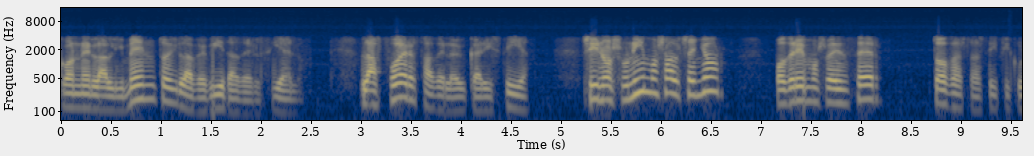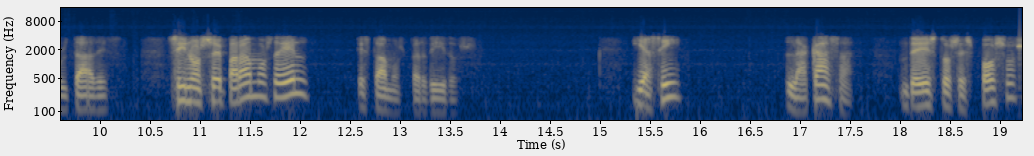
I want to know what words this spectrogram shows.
con el alimento y la bebida del cielo, la fuerza de la Eucaristía. Si nos unimos al Señor, podremos vencer todas las dificultades. Si nos separamos de Él, estamos perdidos. Y así, la casa de estos esposos,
